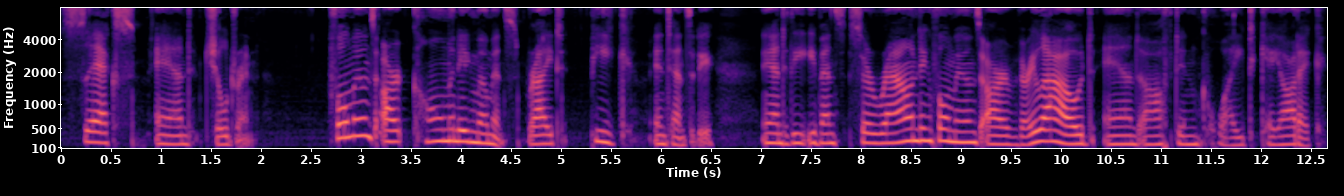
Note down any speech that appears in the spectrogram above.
sex, and children. Full moons are culminating moments, right? Peak intensity. And the events surrounding full moons are very loud and often quite chaotic.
